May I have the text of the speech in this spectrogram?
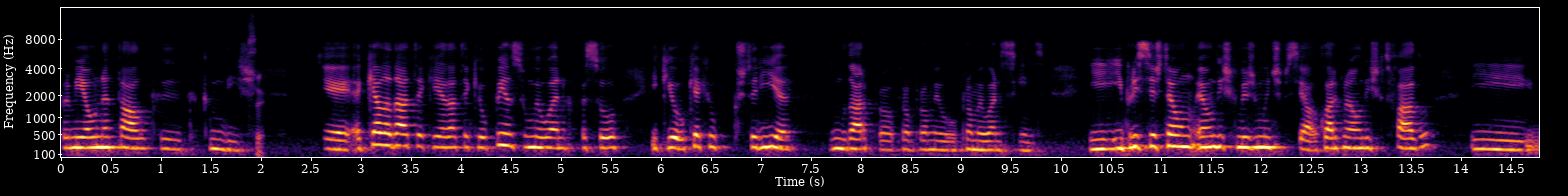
Para mim é o Natal que, que, que me diz. Sim que é aquela data que é a data que eu penso o meu ano que passou e que eu, o que é que eu gostaria de mudar para, para, para, o, meu, para o meu ano seguinte. E, e, por isso este é um, é um disco mesmo muito especial. Claro que não é um disco de fado e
